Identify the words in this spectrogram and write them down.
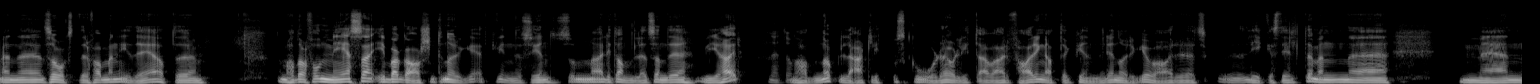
men eh, så vokste det fram en idé at eh, de hadde i hvert fall med seg i bagasjen til Norge et kvinnesyn som er litt annerledes enn det vi har. De hadde nok lært litt på skole og litt av erfaring at kvinner i Norge var eh, likestilte, men men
